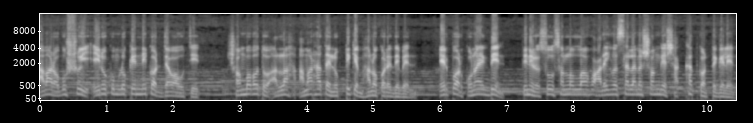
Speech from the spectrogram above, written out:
আমার অবশ্যই এইরকম লোকের নিকট যাওয়া উচিত। সম্ভবত আল্লাহ আমার হাতে লোকটিকে ভালো করে দেবেন। এরপর কোনো একদিন তিনি রসুল সাল্লাহ আলহিহাসাল্লামের সঙ্গে সাক্ষাৎ করতে গেলেন।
